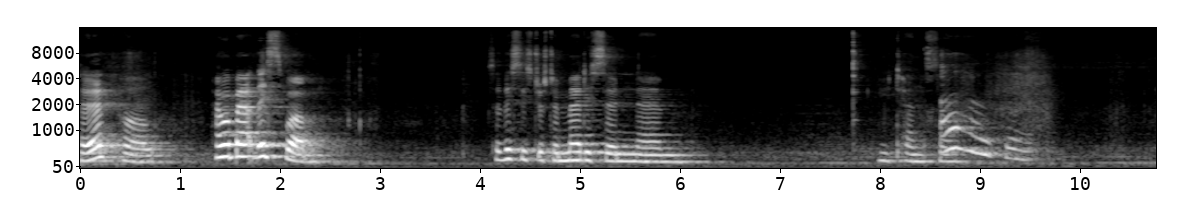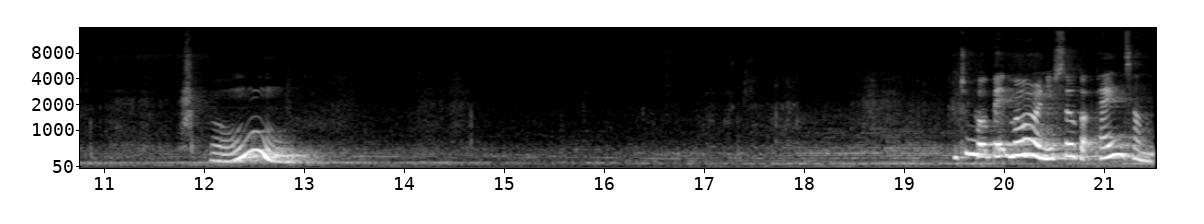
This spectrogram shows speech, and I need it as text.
purple. How about this one? So this is just a medicine um, utensil. Oh. Just put a bit more and you've still got paint on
